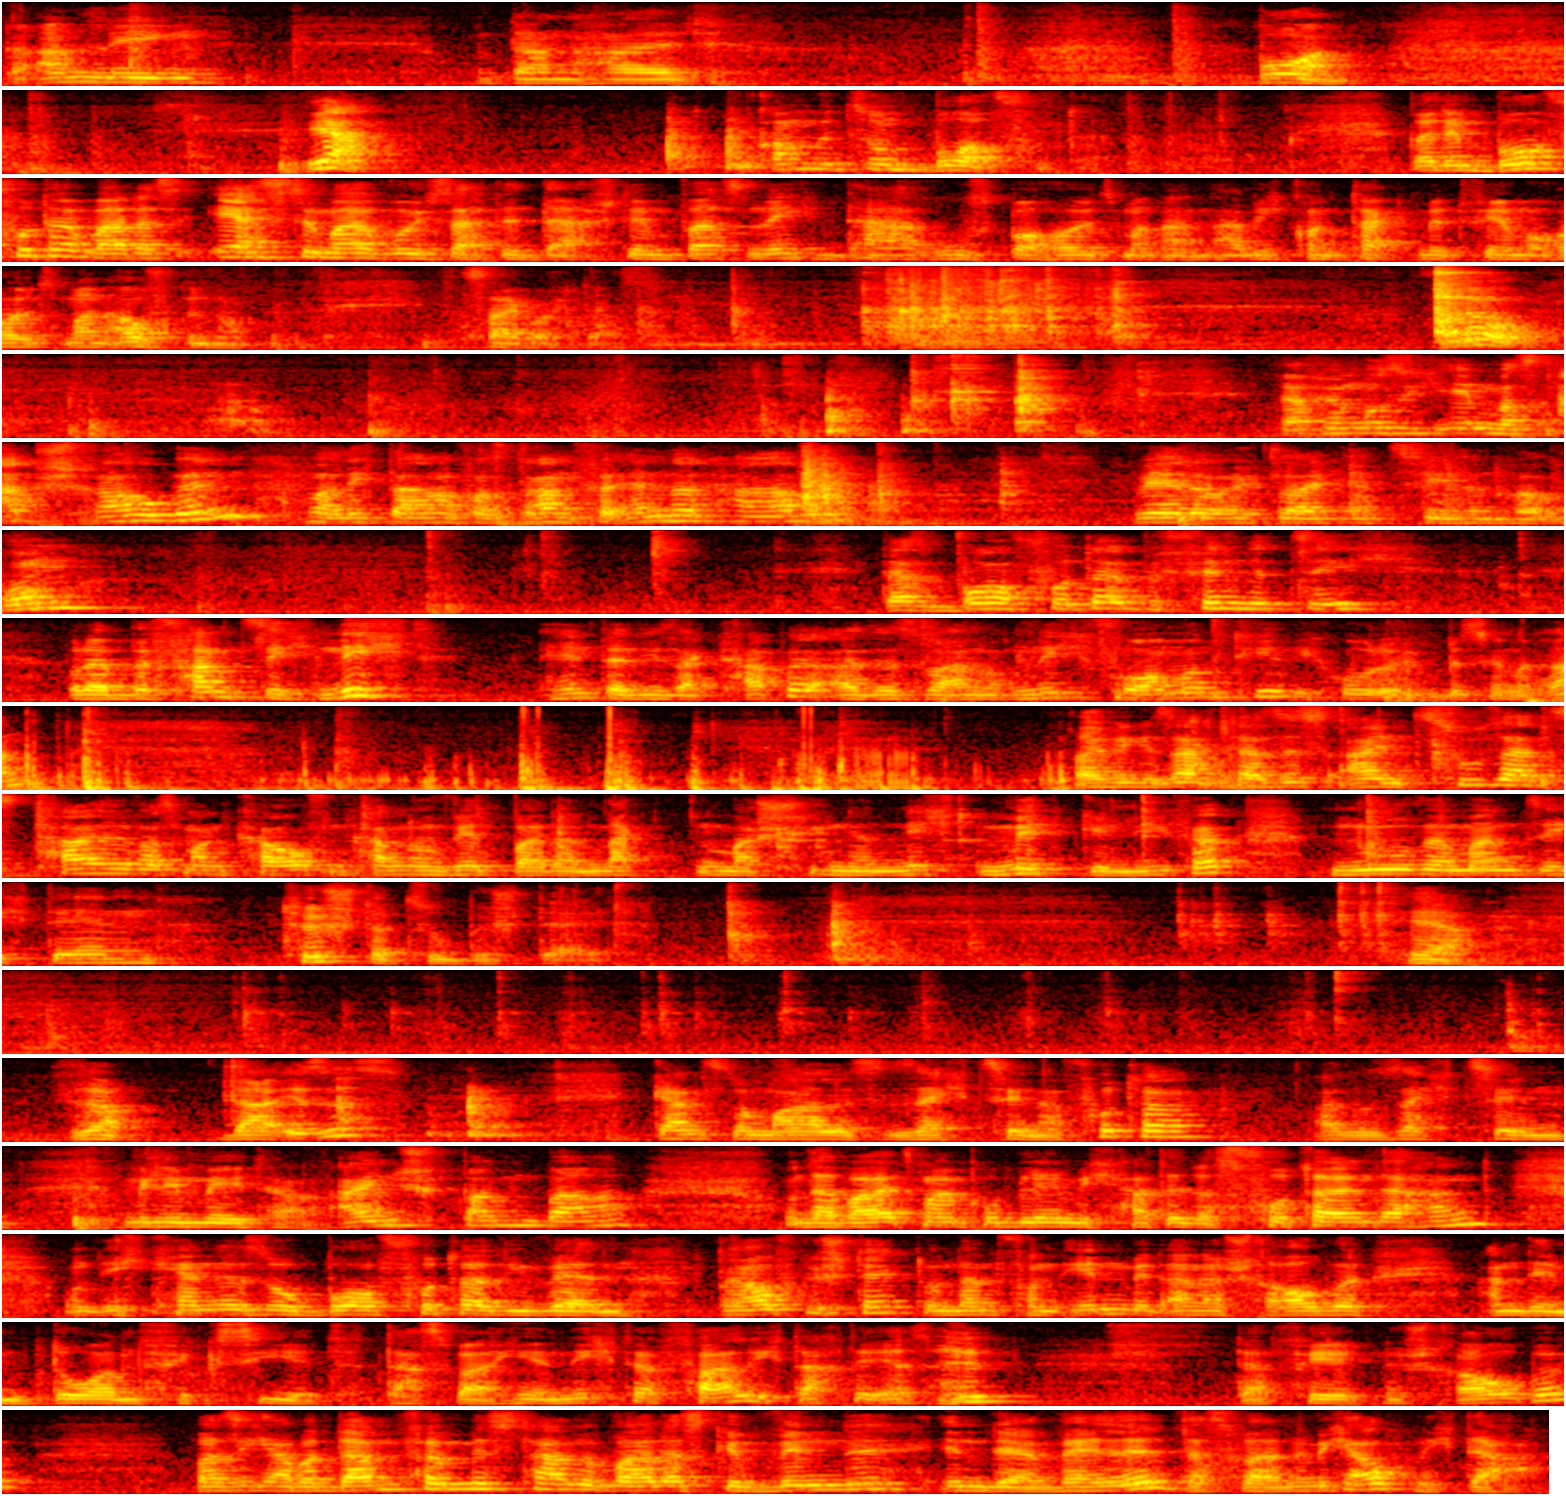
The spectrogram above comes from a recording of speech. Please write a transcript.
da anlegen und dann halt bohren. Ja, kommen wir zum Bohrfutter. Bei dem Bohrfutter war das erste Mal, wo ich sagte, da stimmt was nicht, da ruft bei Holzmann an. Habe ich Kontakt mit Firma Holzmann aufgenommen. Ich zeige euch das. So. Dafür muss ich eben was abschrauben, weil ich da noch was dran verändert habe. Ich werde euch gleich erzählen, warum. Das Bohrfutter befindet sich oder befand sich nicht hinter dieser Kappe, also es war noch nicht vormontiert. Ich hole euch ein bisschen ran. weil wie gesagt, das ist ein Zusatzteil, was man kaufen kann und wird bei der nackten Maschine nicht mitgeliefert, nur wenn man sich den Tisch dazu bestellt. Ja. So, da ist es. Ganz normales 16er Futter, also 16 mm einspannbar. Und da war jetzt mein Problem, ich hatte das Futter in der Hand und ich kenne so Bohrfutter, die werden draufgesteckt und dann von innen mit einer Schraube an dem Dorn fixiert. Das war hier nicht der Fall. Ich dachte erst, da fehlt eine Schraube. Was ich aber dann vermisst habe, war das Gewinde in der Welle. Das war nämlich auch nicht da.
